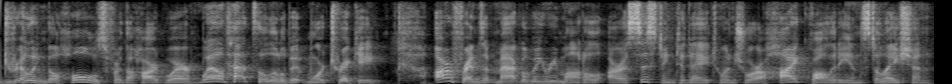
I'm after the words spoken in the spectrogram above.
Drilling the holes for the hardware, well, that's a little bit more tricky. Our friends at Magleby Remodel are assisting today to ensure a high quality installation.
